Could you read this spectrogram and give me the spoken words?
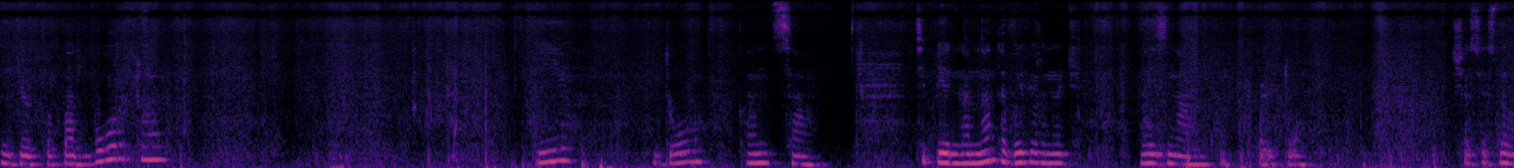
идет по подборту. И до конца. Теперь нам надо вывернуть наизнанку пальто. Сейчас я снова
